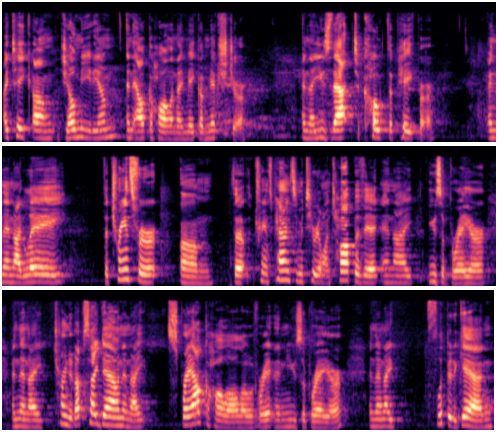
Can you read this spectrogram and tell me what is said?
I take um, gel medium and alcohol, and I make a mixture, and I use that to coat the paper, and then I lay the transfer. Um, the transparency material on top of it and I use a brayer and then I turn it upside down and I spray alcohol all over it and use a brayer and then I flip it again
